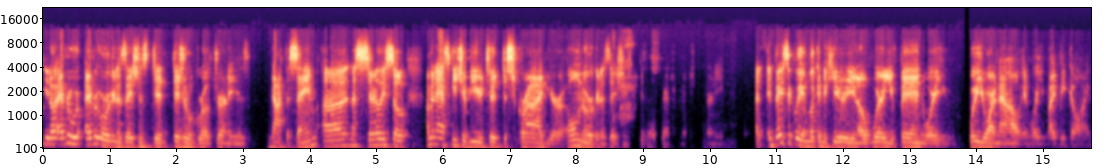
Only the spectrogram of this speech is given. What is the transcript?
you know, every every organization's di- digital growth journey is not the same uh, necessarily. So I'm going to ask each of you to describe your own organization's digital transformation journey. And, and basically, I'm looking to hear you know where you've been, where you where you are now, and where you might be going.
